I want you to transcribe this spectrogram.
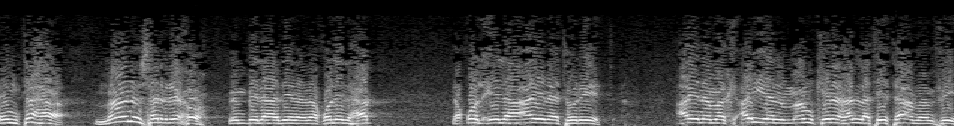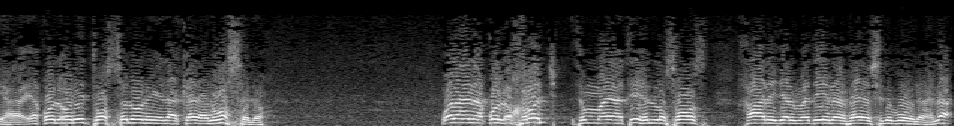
انتهى ما نسرحه من بلادنا. نقول اذهب. يقول إلى أين تريد؟ أين مك... أي الأمكنة التي تأمن فيها؟ يقول أريد توصلوني إلى كذا نوصله. ولا نقول اخرج ثم يأتيه اللصوص خارج المدينة فيسلبونه. لا.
